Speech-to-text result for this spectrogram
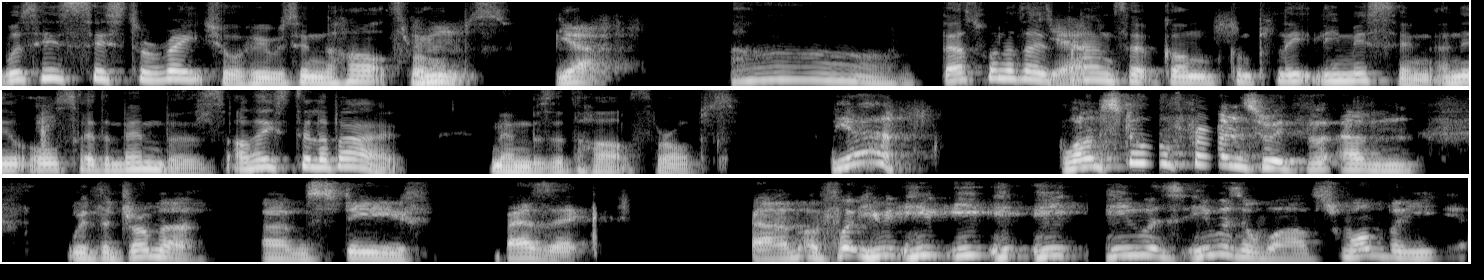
was his sister Rachel who was in the Heartthrobs? Mm. Yeah. Oh, that's one of those yeah. bands that have gone completely missing, and also the members. Are they still about? Members of the Heartthrobs. Yeah. Well, I'm still friends with um, with the drummer um, Steve Bazik, Um, he, he, he, he, he was he was a wild swan, but he,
